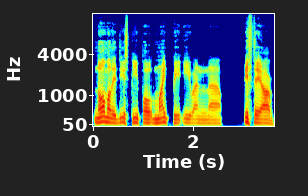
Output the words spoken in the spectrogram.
normally these people might be even, uh, if they are,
